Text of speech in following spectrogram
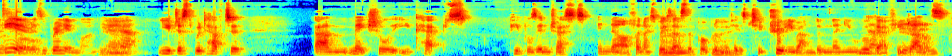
idea role. is a brilliant one. Yeah. Yeah. You just would have to um, make sure that you kept people's interest enough, and I suppose that's the problem. If it's too, truly random, then you will Yeah. get a few Yeah. duds.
